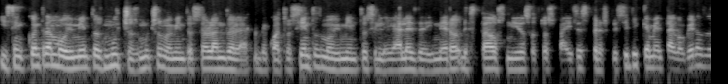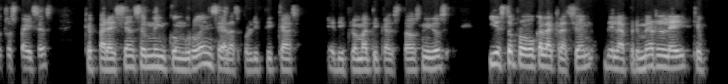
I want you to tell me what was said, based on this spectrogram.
y se encuentran movimientos, muchos, muchos movimientos, estoy hablando de, de, 400 movimientos ilegales de dinero de Estados Unidos a otros países, pero específicamente a gobiernos de otros países que parecían ser una incongruencia de las políticas eh, diplomáticas de Estados Unidos. Y esto provoca la creación de la primera ley que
